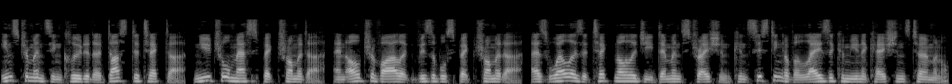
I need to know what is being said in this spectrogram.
Instruments included a dust detector, neutral mass spectrometer, and ultraviolet visible spectrometer, as well as a technology demonstration consisting of a laser communications terminal.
